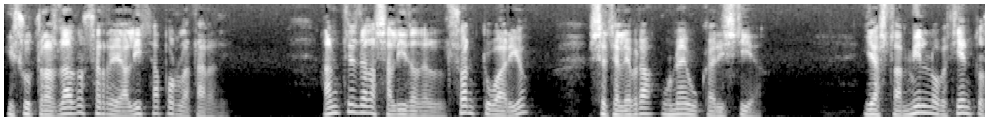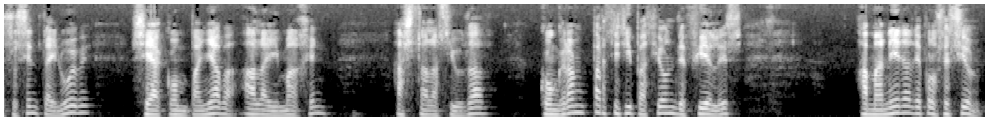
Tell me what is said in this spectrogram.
y su traslado se realiza por la tarde. Antes de la salida del santuario se celebra una Eucaristía y hasta 1969 se acompañaba a la imagen hasta la ciudad con gran participación de fieles a manera de procesión,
